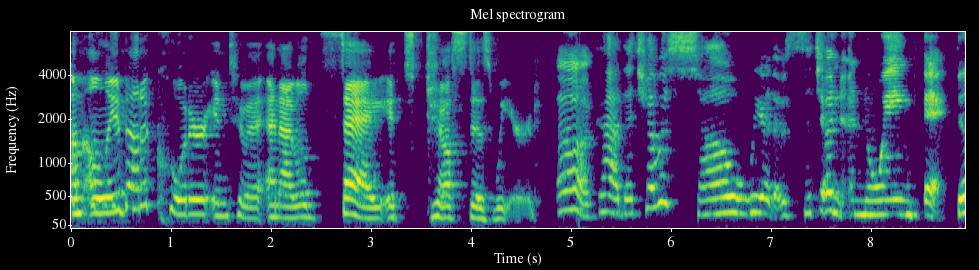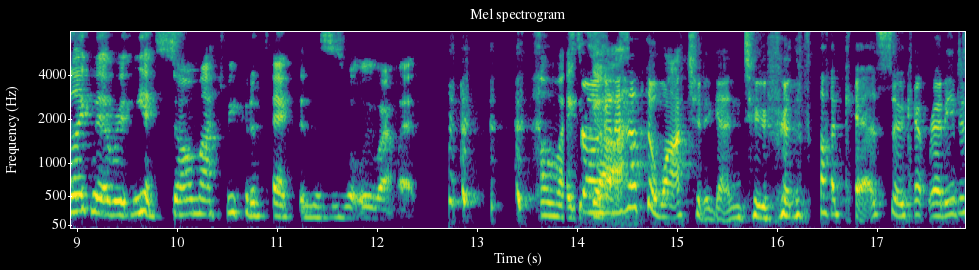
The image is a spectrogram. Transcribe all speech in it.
I'm only about a quarter into it, and I will say it's just as weird. Oh god, that show was so weird. That was such an annoying pick. I feel like we, we had so much we could have picked, and this is what we went with. oh my So god. So I'm gonna have to watch it again too for the podcast. So get ready to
